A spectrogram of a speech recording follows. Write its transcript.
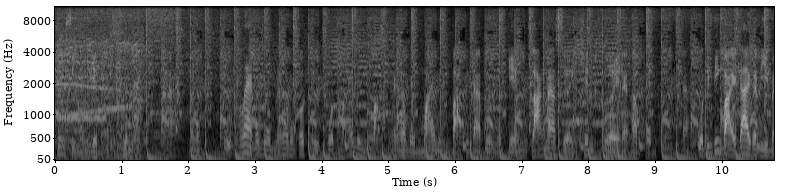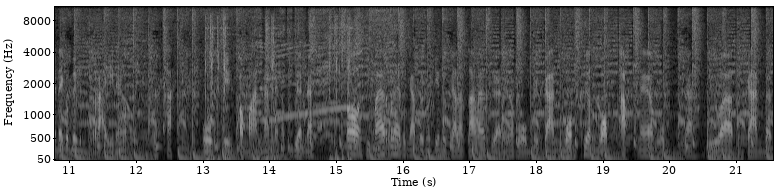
ช่วง4โมงเย็นนะเพื่อนๆนะ สูตรแรกของผมนะครับผมก็คือกดไม้1บาทนะครับผมไม้1บาทเป็นการเปิดเกมล้างหน้าเสืออีกเช่นเคยนะครับผมนะกดทิ้งๆไปได้ก็ดีไม่ได้ก็ไม่เป็นไรนะครับผมโอเค ประมาณนั้นนะครับเพื่อนนะก็สิบไม้แรกเป็นการเปิดหัวเกมในการล้างหน้าเสือนะครับผมเป็นการวอร์มเครื่องวอร์มอัพนะครับผมนะหรือว่าเป็นการแบบ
